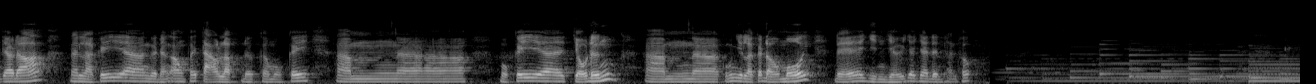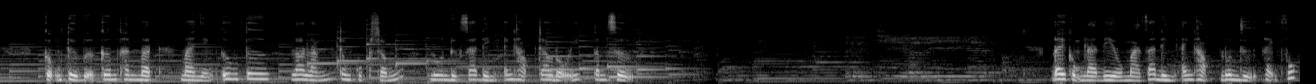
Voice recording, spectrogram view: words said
do đó nên là cái người đàn ông phải tạo lập được một cái um, một cái chỗ đứng um, cũng như là cái đầu mối để gìn giữ cho gia đình hạnh phúc. Cũng từ bữa cơm thân mật mà những ưu tư, lo lắng trong cuộc sống luôn được gia đình anh học trao đổi, tâm sự. Đây cũng là điều mà gia đình anh học luôn giữ hạnh phúc,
